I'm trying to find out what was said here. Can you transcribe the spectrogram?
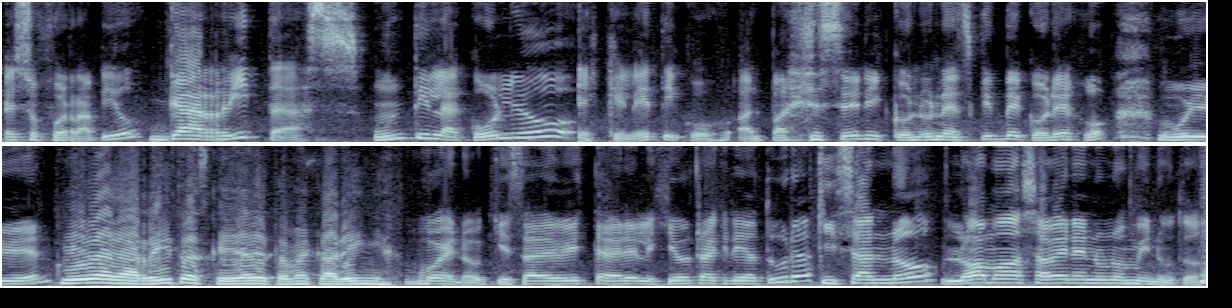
eso fue rápido. Garritas. Un tilacolio esquelético, al parecer, y con una skin de conejo. Muy bien. Cuida garritas que ya le tomé cariño. Bueno, quizá debiste haber elegido otra criatura. Quizás no. Lo vamos a saber en unos minutos.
